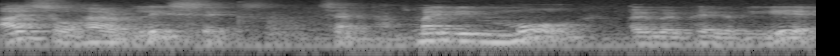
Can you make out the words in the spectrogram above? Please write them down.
I saw her at least six, seven times, maybe even more over a period of a year.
